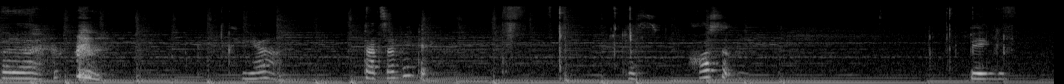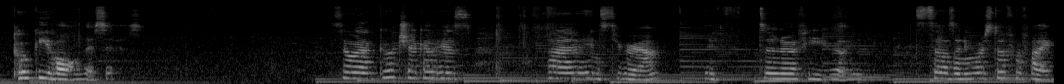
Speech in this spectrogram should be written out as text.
But, uh, yeah, that's everything. Just awesome. Big PokéHaul this is. So uh, go check out his uh, Instagram. If don't know if he really sells any more stuff or if I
